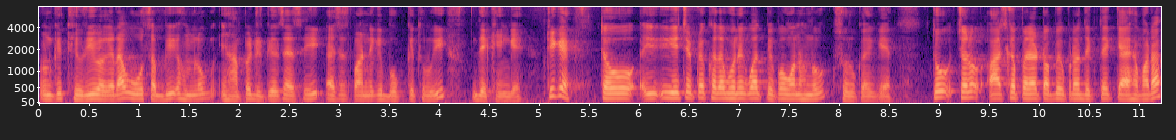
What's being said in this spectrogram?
उनकी थ्योरी वगैरह, वो सब भी हम लोग यहाँ पर डिटेल्स ऐसे ही एस एस पांडे की बुक के थ्रू ही देखेंगे। ठीक है? तो ये चैप्टर खत्म होने के बाद पेपर वन हम लोग शुरू करेंगे। तो चलो, आज का पहला टॉपिक अपना देखते हैं, क्या है हमारा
